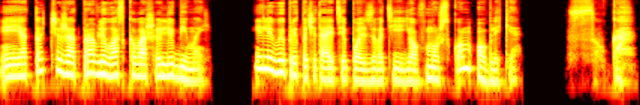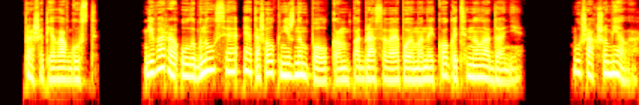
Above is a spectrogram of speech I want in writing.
«И я тотчас же отправлю вас к вашей любимой. Или вы предпочитаете пользовать ее в мужском облике?» «Сука!» Прошипел Август. Гевара улыбнулся и отошел к книжным полкам, подбрасывая пойманный коготь на ладони. В ушах шумело.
